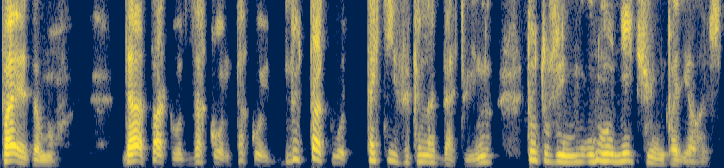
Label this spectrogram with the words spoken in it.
Поэтому, да, так вот закон такой, ну так вот, такие законодатели, ну тут уже ну, ничего не поделаешь.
